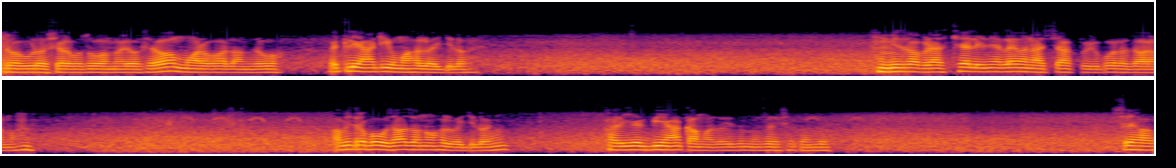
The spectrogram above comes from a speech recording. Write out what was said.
જો અવડો શેળવો જોવા મળ્યો છે હો મારો વાલ આમ જોવો એટલી આંટીઓમાં હલવાઈ ગયેલો છે મિત્રો, આપણે આ થેલીને લેવાના આ શાક પીડ્યું બોલો ઝાડમાં આ મિત્રો બહુ ઝાઝો ન હલવાઈ ગયેલો હું. ખાલી એક બી આંકામાં તો એ તમે જોઈ શકો છો છે હાવ.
